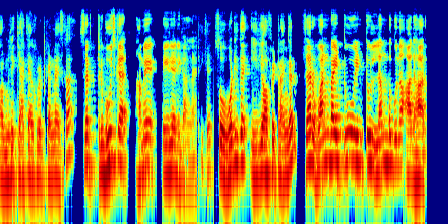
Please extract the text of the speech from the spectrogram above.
और मुझे क्या कैलकुलेट करना है इसका? सर त्रिभुज का हमें एरिया निकालना है। ठीक है। So what is the area of a triangle sir one by two into लंब गुना आधार।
